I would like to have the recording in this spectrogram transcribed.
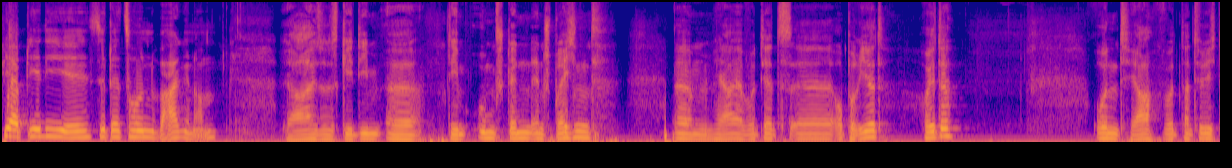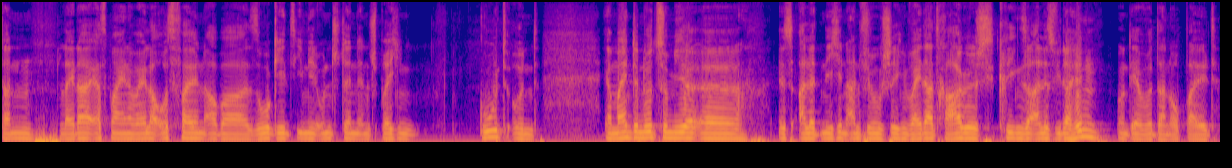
wie habt ihr die Situation wahrgenommen? Ja, also es geht ihm äh, dem Umständen entsprechend. Ähm, ja, er wird jetzt äh, operiert heute. Und ja, wird natürlich dann leider erstmal eine Weile ausfallen, aber so geht es ihm den Umständen entsprechend gut. Und er meinte nur zu mir, äh, ist alles nicht in Anführungsstrichen weiter tragisch, kriegen sie alles wieder hin. Und er wird dann auch bald,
